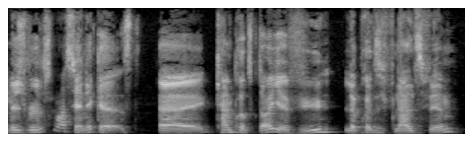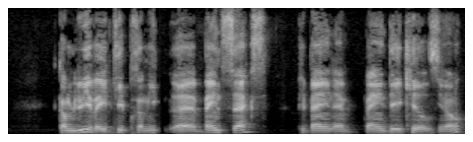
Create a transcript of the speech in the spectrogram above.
Mais je veux juste mentionner que euh, quand le producteur il a vu le produit final du film, comme lui, il avait été promis euh, ben de sexe, puis ben, euh, ben des kills, you know?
